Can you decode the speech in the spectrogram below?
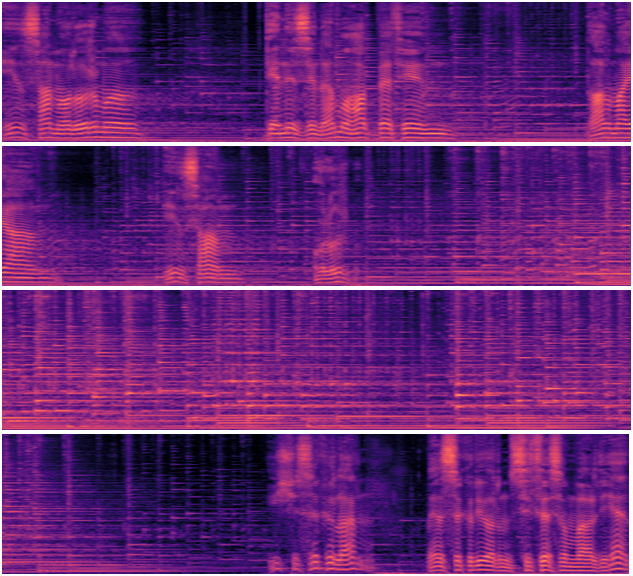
insan olur mu? Denizine muhabbetin dalmayan insan olur mu? İşi sıkılan, ben sıkılıyorum, stresim var diyen,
